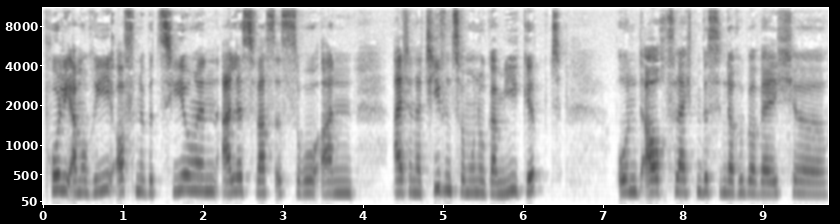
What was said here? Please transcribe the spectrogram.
Polyamorie, offene Beziehungen, alles, was es so an Alternativen zur Monogamie gibt und auch vielleicht ein bisschen darüber, welche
